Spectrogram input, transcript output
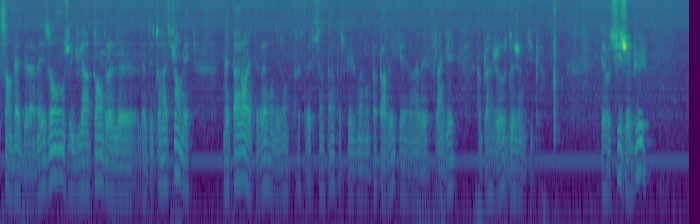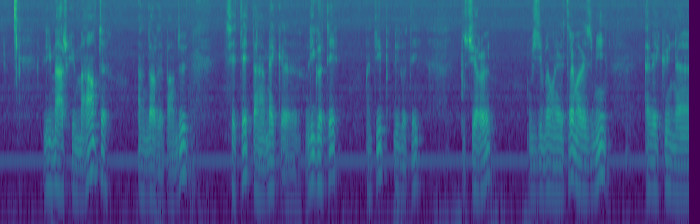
100 mètres de la maison. J'ai dû entendre la détonation, mais mes parents étaient vraiment des gens très très sympas parce qu'ils m'en ont pas parlé qu'on avait flingué à plein jour deux jeunes types. Et aussi j'ai vu l'image qui me hante, en dehors de pendu, c'était un mec euh, ligoté, un type ligoté, poussiéreux, visiblement il avait très mauvaise mine, avec une, euh,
